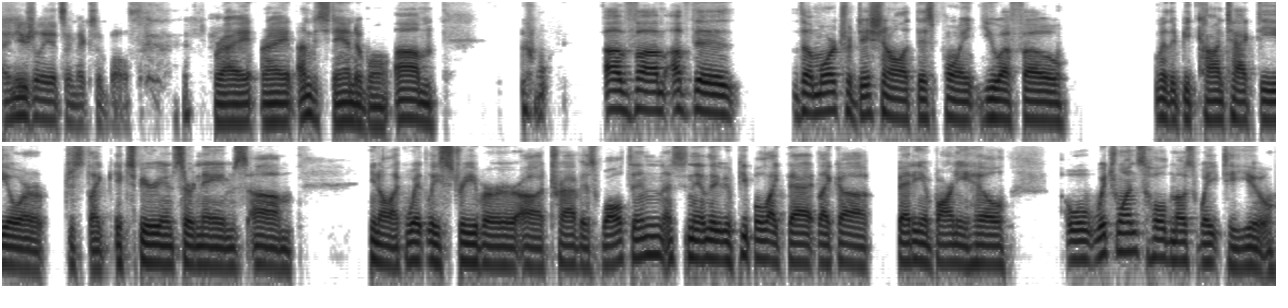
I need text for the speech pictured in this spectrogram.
And usually it's a mix of both. Right right. Understandable. Um of um of the the more traditional at this point ufo whether it be contactee or just like experiencer names. Um you know like whitley strieber uh travis walton that's the people like that like uh betty and barney hill. Well, which ones hold most weight to you?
